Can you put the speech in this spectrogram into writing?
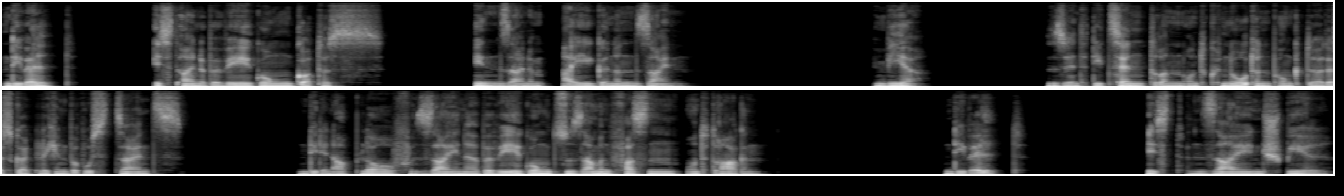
Die Welt ist eine Bewegung Gottes in seinem eigenen Sein. Wir sind die Zentren und Knotenpunkte des göttlichen Bewusstseins, die den Ablauf seiner Bewegung zusammenfassen und tragen. Die Welt ist sein Spiel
